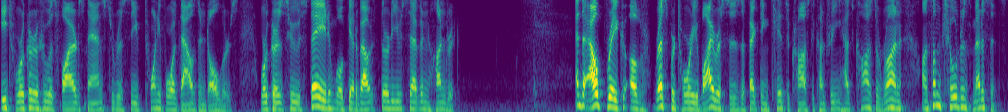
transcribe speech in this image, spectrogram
Each worker who was fired stands to receive $24,000. Workers who stayed will get about 3,700. And the outbreak of respiratory viruses affecting kids across the country has caused a run on some children's medicines.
